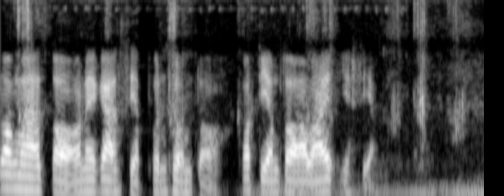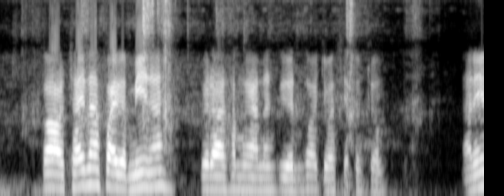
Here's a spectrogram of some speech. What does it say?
ต้องมาต่อในการเสียบพลชมต่อ ก็เตรียมต่อเอาไว้อย่าเสียบ ก็ใช้หน้าไฟแบบนี้นะเวลาทำงานกลางคืนก็จะมาเสียบพลชม อันนี้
